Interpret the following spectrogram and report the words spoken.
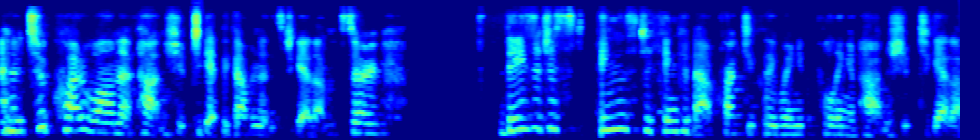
And it took quite a while in that partnership to get the governance together. So these are just things to think about practically when you're pulling a partnership together.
